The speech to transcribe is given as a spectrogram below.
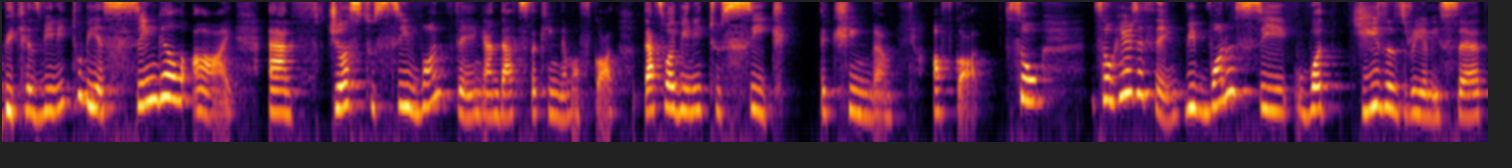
because we need to be a single eye and just to see one thing, and that's the kingdom of God. That's why we need to seek the kingdom of God. So, so here's the thing: we want to see what Jesus really said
